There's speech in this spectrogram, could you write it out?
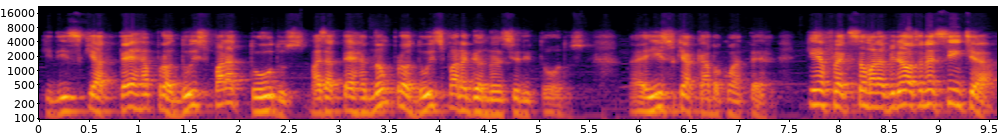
que diz que a terra produz para todos, mas a terra não produz para a ganância de todos. É isso que acaba com a terra. Que reflexão maravilhosa, né, Cíntia?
